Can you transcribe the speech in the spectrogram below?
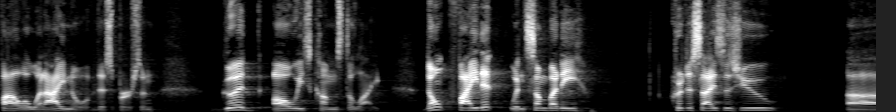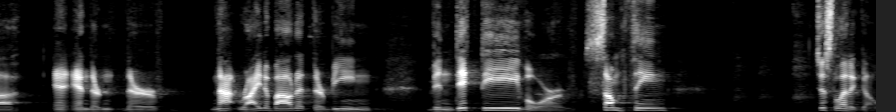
follow what I know of this person. Good always comes to light. Don't fight it when somebody criticizes you uh, and, they're, they're not right about it, they're being vindictive or something, just let it go.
